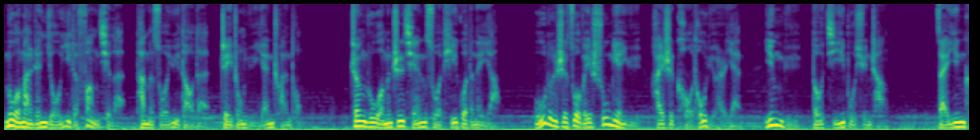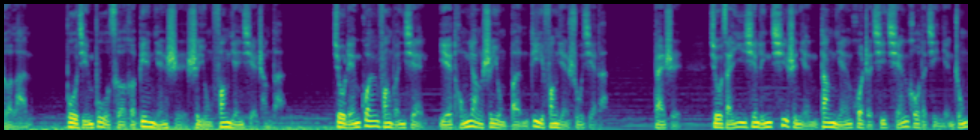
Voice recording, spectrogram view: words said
诺曼人有意地放弃了他们所遇到的这种语言传统。正如我们之前所提过的那样，无论是作为书面语还是口头语而言，英语都极不寻常。在英格兰，不仅簿册和编年史是用方言写成的，就连官方文献也同样是用本地方言书写的。但是，就在一千零七十年当年或者其前后的几年中，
